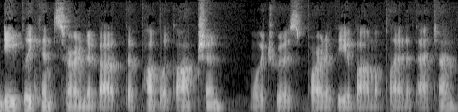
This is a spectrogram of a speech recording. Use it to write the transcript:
deeply concerned about the public option, which was part of the Obama plan at that time.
